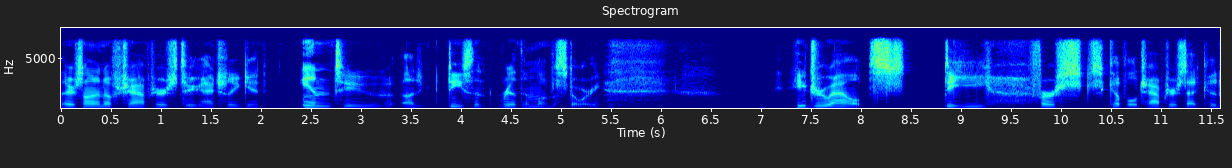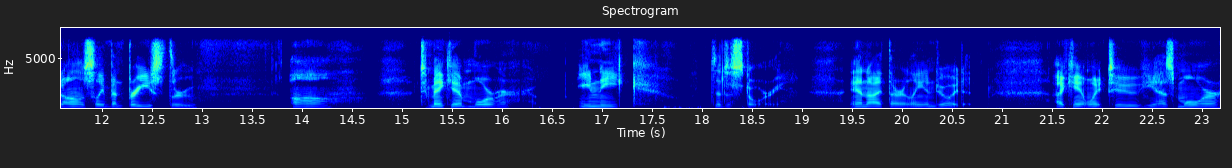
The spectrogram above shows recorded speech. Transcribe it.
there's not enough chapters to actually get into a decent rhythm of the story. He drew out the first couple of chapters that could honestly been breezed through uh, to make it more unique to the story, and I thoroughly enjoyed it. I can't wait to he has more,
